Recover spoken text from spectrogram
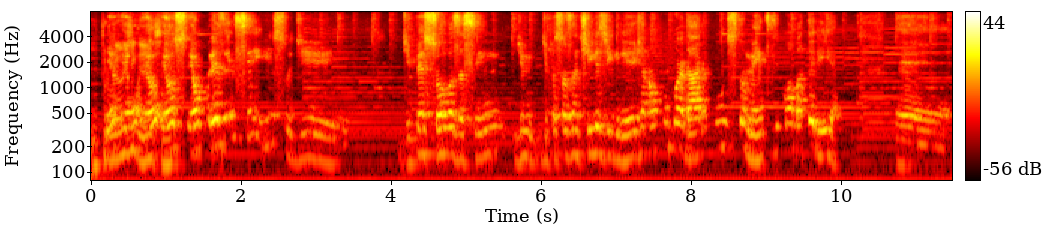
um problema eu, gigante. Eu, né? eu, eu, presenciei isso de, de pessoas assim, de, de pessoas antigas de igreja não concordarem com os instrumentos e com a bateria. É,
